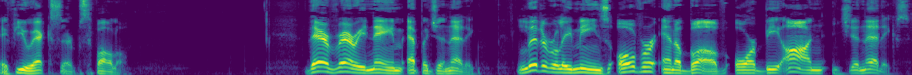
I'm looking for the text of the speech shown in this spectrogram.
A few excerpts follow. Their very name, epigenetic, literally means over and above or beyond genetics.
